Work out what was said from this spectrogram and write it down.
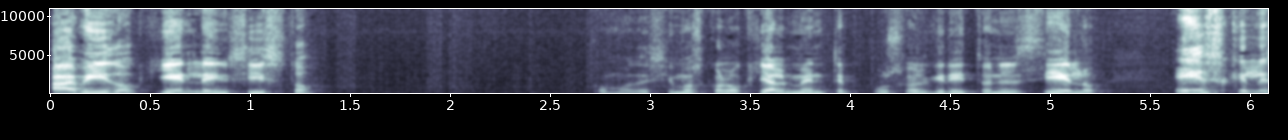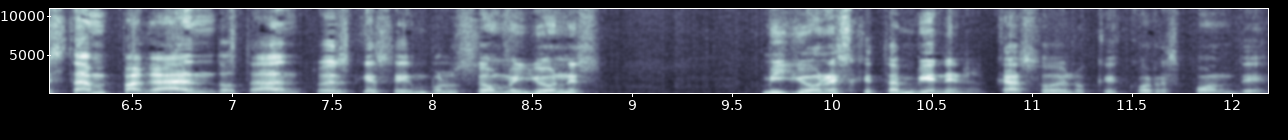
Ha habido quien, le insisto, como decimos coloquialmente, puso el grito en el cielo es que le están pagando tanto, es que se embolsó millones. Millones que también en el caso de lo que corresponde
